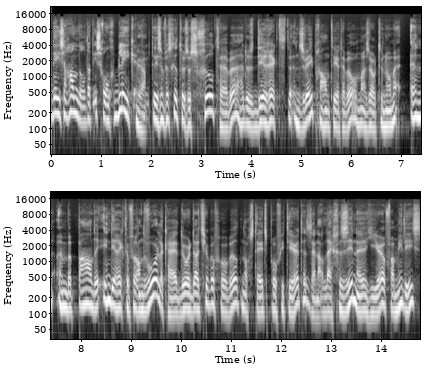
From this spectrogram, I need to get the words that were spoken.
deze handel. Dat is gewoon gebleken. Ja, er is een verschil tussen schuld hebben. Dus direct een zweep gehanteerd hebben, om maar zo te noemen. En een bepaalde indirecte verantwoordelijkheid. Doordat je bijvoorbeeld nog steeds profiteert. Er zijn allerlei gezinnen hier, families.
